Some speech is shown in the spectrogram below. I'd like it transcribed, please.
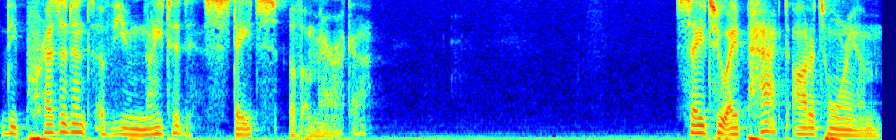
the President of the United States of America say to a packed auditorium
